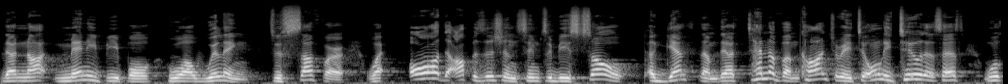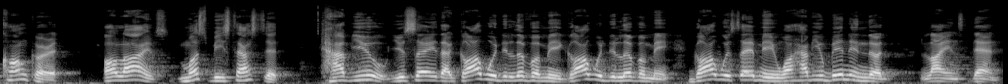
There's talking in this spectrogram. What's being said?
There are not many people who are willing to suffer what all the opposition seems to be so against them. There are 10 of them contrary to only two that says we'll conquer it. Our lives must be tested. Have you? You say that God will deliver me. God will deliver me. God will save me. Well, have you been in the lion's den?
